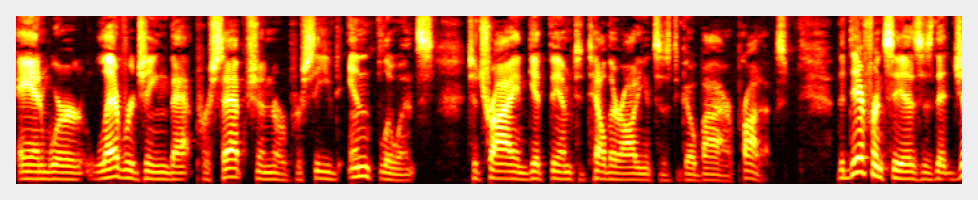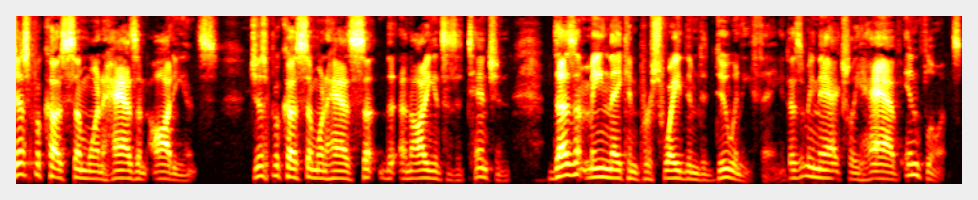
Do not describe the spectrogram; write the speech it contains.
and we're leveraging that perception or perceived influence to try and get them to tell their audiences to go buy our products. The difference is is that just because someone has an audience just because someone has an audience's attention doesn't mean they can persuade them to do anything. It doesn't mean they actually have influence.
